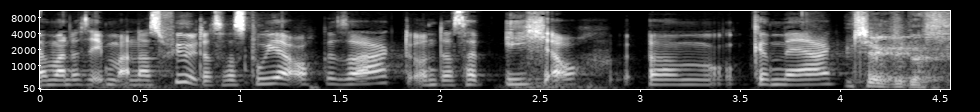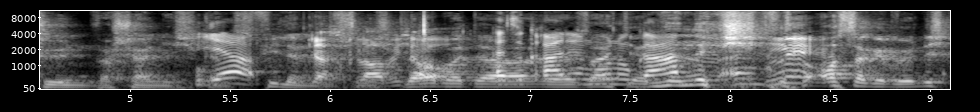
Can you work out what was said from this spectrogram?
weil man das eben anders fühlt. Das hast du ja auch gesagt und das habe ich auch ähm, gemerkt. Ich denke, das fühlen wahrscheinlich ganz Ja. viele Das Menschen. glaub ich glaube, auch. da Also gerade in monogamen, nicht nee. außergewöhnlich.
